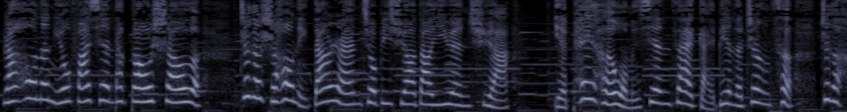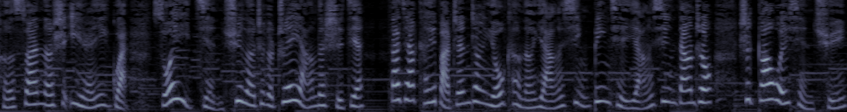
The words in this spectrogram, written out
然后呢，你又发现他高烧了，这个时候你当然就必须要到医院去啊。也配合我们现在改变的政策，这个核酸呢是一人一管，所以减去了这个追阳的时间。大家可以把真正有可能阳性，并且阳性当中是高危险群，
